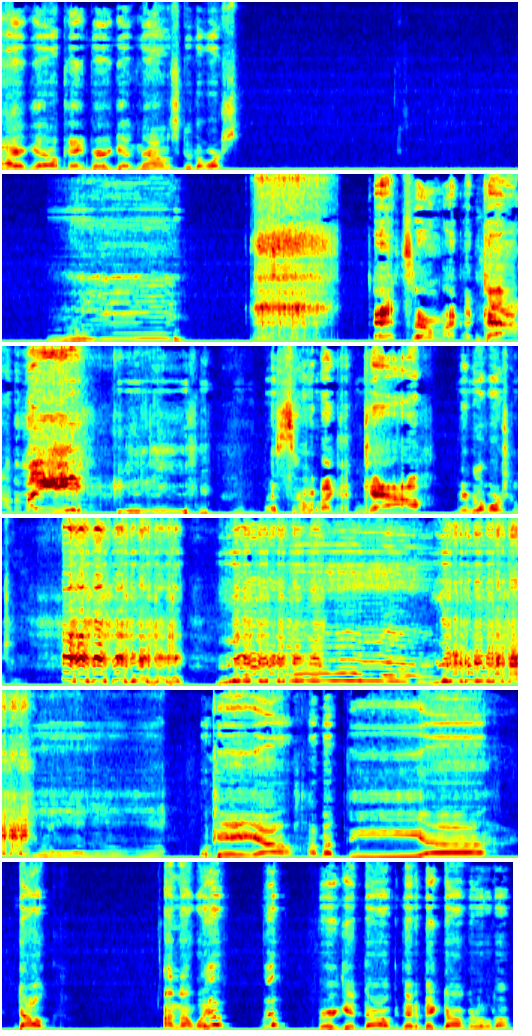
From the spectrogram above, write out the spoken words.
Very good. Okay, very good. Now let's do the horse. That sounds like a cow to me. that sounds like a cow. Remember the horse goes. Okay, uh, how about the uh, dog? Oh, no, wait. Very good dog. Is that a big dog or a little dog?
